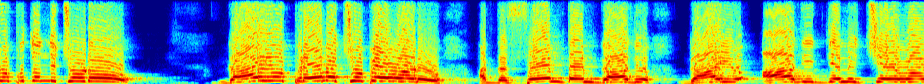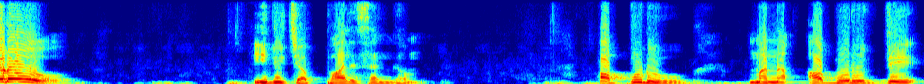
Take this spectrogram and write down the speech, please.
చూపుతుంది చూడు. గాయు ప్రేమ చూపేవాడు. అట్ ద సేమ్ టైం కాదు గాయు ఆతిథ్యం ఇచ్చేవాడు. ఇది చెప్పాలి సంఘం. అప్పుడు మన అభివృద్ధి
